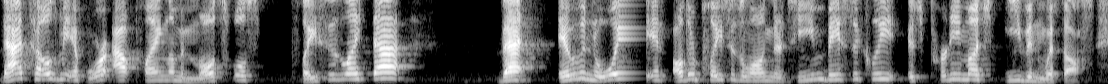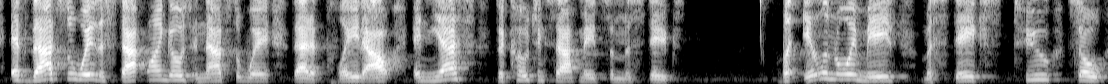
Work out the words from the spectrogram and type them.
that tells me if we're outplaying them in multiple places like that, that Illinois and other places along their team basically is pretty much even with us. If that's the way the stat line goes and that's the way that it played out, and yes, the coaching staff made some mistakes. But Illinois made mistakes too. So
